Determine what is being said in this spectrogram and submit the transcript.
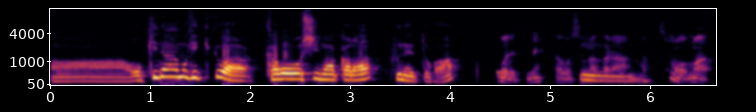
ああ、沖縄も結局は鹿児島から船とか？そうですね、鹿児島から。うんあっちも、まあ、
